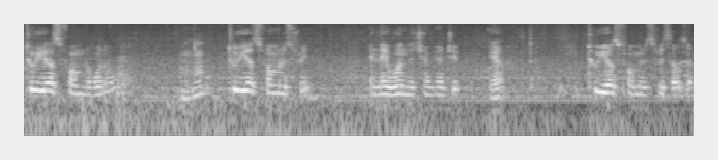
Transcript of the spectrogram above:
Two years from Renault, Mhm. two years from Formula 3. And I won the championship. Yeah. Two years from Formula 3000.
